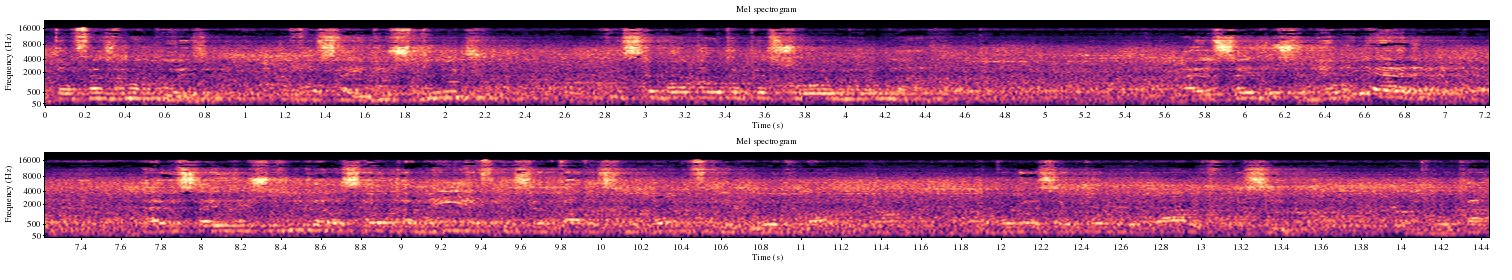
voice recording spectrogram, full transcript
Então faz uma coisa, eu vou sair do estúdio e você bota outra pessoa no meu lugar. Aí eu saí do estúdio, minha mulher. Aí eu saí do estúdio, ela saiu também, aí ficou sentada assim no banco, fiquei do outro lado. A pouco ela sentou do meu lado falou assim, vamos voltar?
